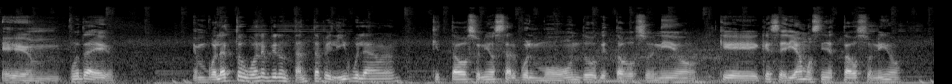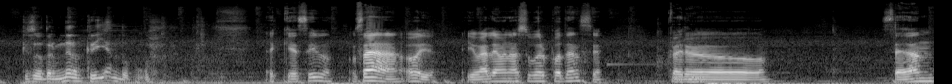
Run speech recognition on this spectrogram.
Eh, puta, eh, en bola estos buenos vieron tanta película, man, que Estados Unidos salvó el mundo, que Estados Unidos, que, que seríamos sin Estados Unidos, que se lo terminaron creyendo. po. Es que sí, o sea, obvio, igual es una superpotencia, pero se dan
